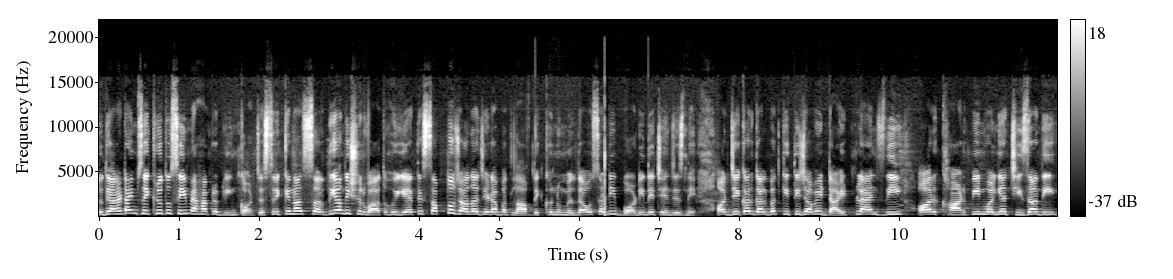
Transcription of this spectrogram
Ludhiana Times ਦੇਖ ਰਹੇ ਹੋ ਤੁਸੀਂ, ਮੈਂ ਹਾਂ ਪ੍ਰਬਲੀਨ ਕੌਰ। ਜਿਸ ਤਰੀਕੇ ਨਾਲ ਸਰਦੀਆਂ ਦੀ ਸ਼ੁਰੂਆਤ ਹੋਈ ਹੈ ਤੇ ਸਭ ਤੋਂ ਜ਼ਿਆਦਾ ਜਿਹੜਾ ਬਦਲਾਅ ਦੇਖਣ ਨੂੰ ਮਿਲਦਾ ਉਹ ਸਾਡੀ ਬਾਡੀ ਦੇ ਚੇਂਜਸ ਨੇ। ਔਰ ਜੇਕਰ ਗੱਲਬਾਤ ਕੀਤੀ ਜਾਵੇ ਡਾਈਟ ਪਲਾਨਸ ਦੀ ਔਰ ਖਾਣ ਪੀਣ ਵਾਲੀਆਂ ਚੀਜ਼ਾਂ ਦੀ,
